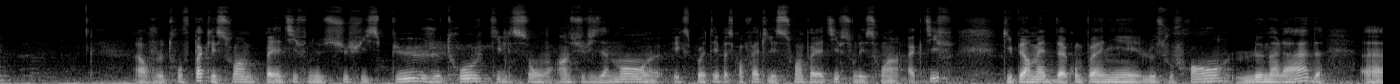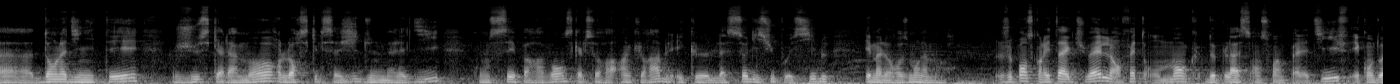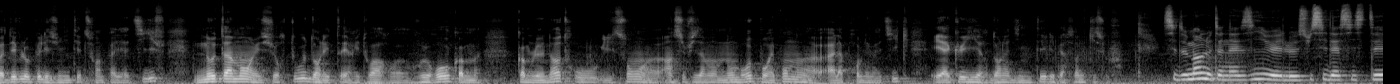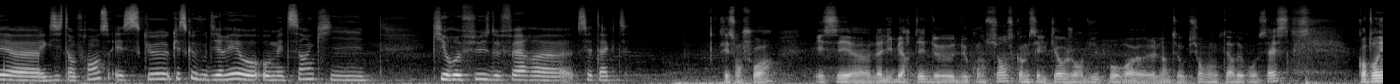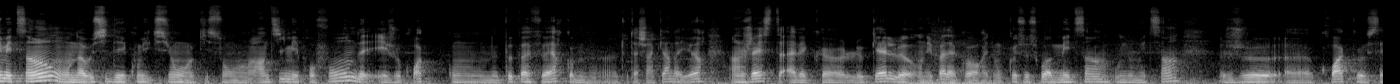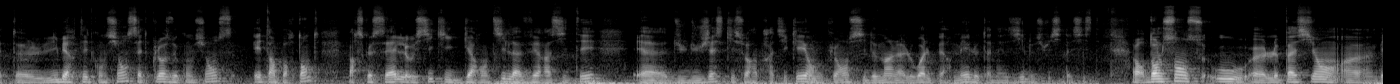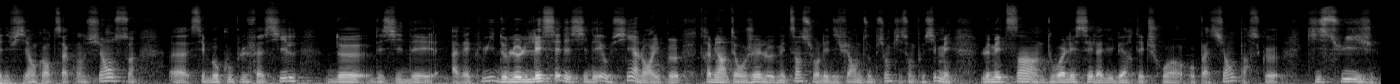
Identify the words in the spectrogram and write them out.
Alors je trouve pas que les soins palliatifs ne suffisent plus, je trouve qu'ils sont insuffisamment euh, exploités parce qu'en fait les soins palliatifs sont des soins actifs qui permettent d'accompagner le souffrant, le malade, euh, dans la dignité jusqu'à la mort lorsqu'il s'agit d'une maladie qu'on sait par avance qu'elle sera incurable et que la seule issue possible est malheureusement la mort je pense qu'en l'état actuel, en fait, on manque de place en soins palliatifs et qu'on doit développer les unités de soins palliatifs, notamment et surtout dans les territoires euh, ruraux comme, comme le nôtre, où ils sont euh, insuffisamment nombreux pour répondre à la problématique et accueillir dans la dignité les personnes qui souffrent. Si demain l'euthanasie et le suicide assisté euh, existent en France, est-ce que, qu'est-ce que vous direz aux, médecins qui, qui refusent de faire cet acte? C'est son choix et c'est euh, la liberté de, conscience, comme c'est le cas aujourd'hui pour l'interruption volontaire de grossesse. Quand on est médecin, on a aussi des convictions qui sont intimes et profondes, et je crois qu'on ne peut pas faire, comme euh, tout à chacun d'ailleurs, un geste avec euh, lequel on n'est pas d'accord. Et donc que ce soit médecin ou non médecin, je euh, crois que cette liberté de conscience, cette clause de conscience est importante parce que c'est elle aussi qui garantit la véracité du, geste qui sera pratiqué, en l'occurrence si demain la loi le permet, l'euthanasie, le suicide assisté. Alors dans le sens où le patient bénéficie encore de sa conscience, c'est beaucoup plus facile de décider avec lui, de le laisser décider aussi. Alors il peut très bien interroger le médecin sur les différentes options qui sont possibles, mais le médecin doit laisser la liberté de choix au patient parce que qui suis-je euh,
